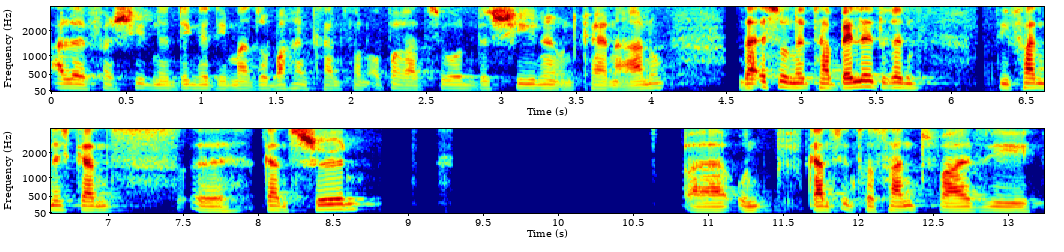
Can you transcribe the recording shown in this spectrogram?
alle verschiedenen Dinge, die man so machen kann, von Operationen bis Schiene und keine Ahnung. Und da ist so eine Tabelle drin, die fand ich ganz, äh, ganz schön äh, und ganz interessant, weil sie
